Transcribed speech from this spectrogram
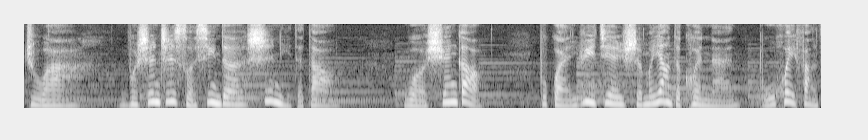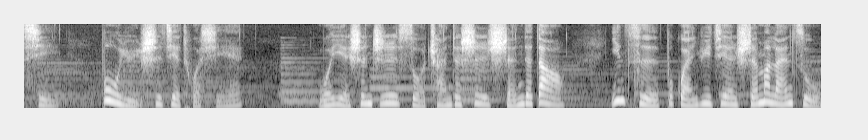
主啊，我深知所信的是你的道，我宣告，不管遇见什么样的困难，不会放弃，不与世界妥协。我也深知所传的是神的道，因此不管遇见什么拦阻，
